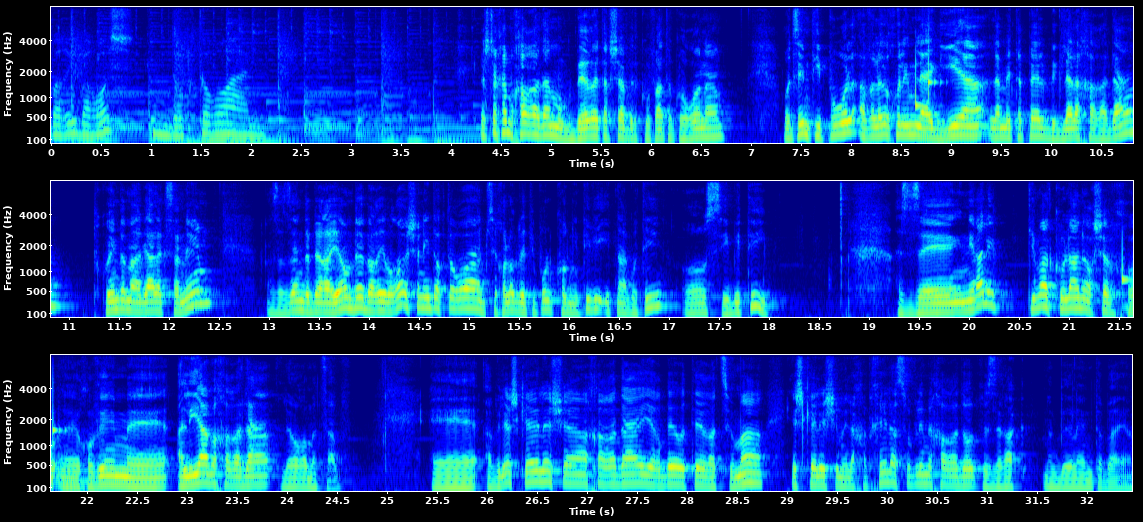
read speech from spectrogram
בריא בראש עם דוקטור אוהד. יש לכם חרדה מוגברת עכשיו בתקופת הקורונה? רוצים טיפול אבל לא יכולים להגיע למטפל בגלל החרדה? תקועים במעגל הקסמים? אז על זה נדבר היום בבריא בראש, אני דוקטור אוהד, פסיכולוג לטיפול קוגניטיבי התנהגותי או CBT. אז אה, נראה לי כמעט כולנו עכשיו חווים אה, עלייה בחרדה לאור המצב. אה, אבל יש כאלה שהחרדה היא הרבה יותר עצומה, יש כאלה שמלכתחילה סובלים מחרדות וזה רק מגביר להם את הבעיה.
